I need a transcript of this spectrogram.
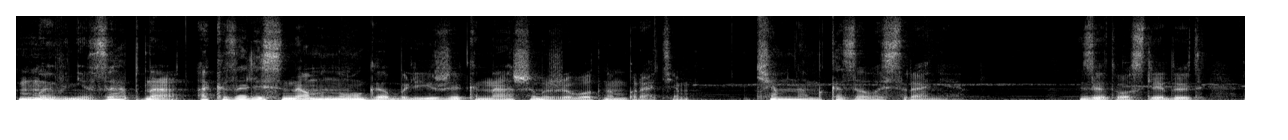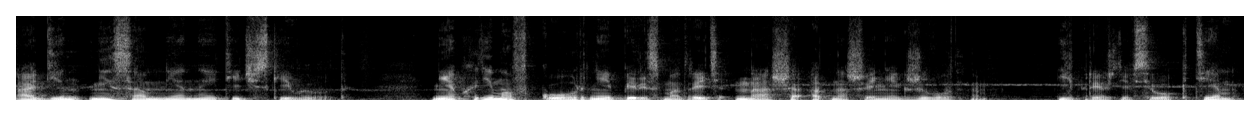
Мы внезапно оказались намного ближе к нашим животным братьям, чем нам казалось ранее. Из этого следует один несомненный этический вывод. Необходимо в корне пересмотреть наше отношение к животным. И прежде всего к тем,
